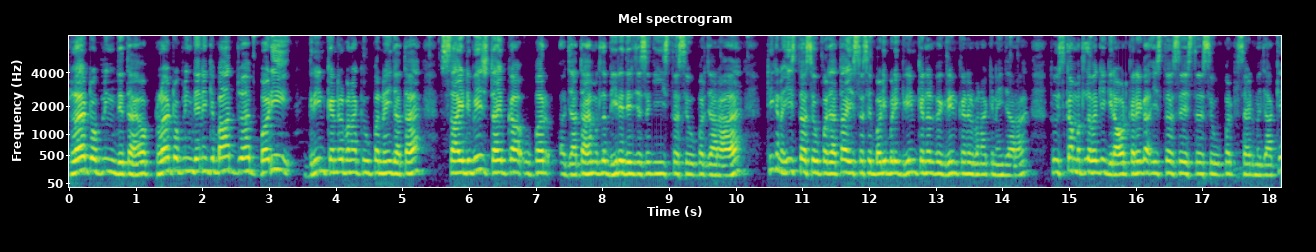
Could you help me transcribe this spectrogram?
फ्लैट ओपनिंग देता है और फ्लैट ओपनिंग देने के बाद जो है बड़ी ग्रीन कैंडल बना के ऊपर नहीं जाता है साइडवेज टाइप का ऊपर जाता है मतलब धीरे धीरे जैसे कि इस तरह से ऊपर जा रहा है। ठीक है ना, इस तरह से ऊपर जाता है, इस तरह से बड़ी बड़ी ग्रीन कैंडल पे ग्रीन कैंडल बना के नहीं जा रहा है। तो इसका मतलब है कि गिरावट करेगा इस तरह से, इस तरह से ऊपर की साइड में जाके।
